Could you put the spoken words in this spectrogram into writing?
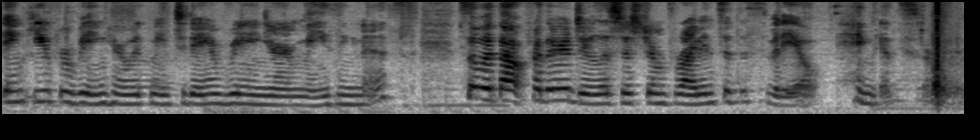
thank you for being here with me today and bringing your amazingness. So without further ado, let's just jump right into this video and get started.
